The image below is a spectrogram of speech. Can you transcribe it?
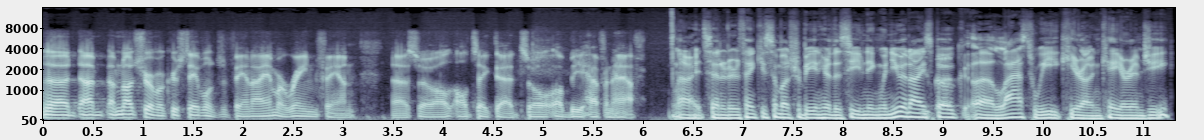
Uh, I'm, I'm not sure I'm a Chris Stapleton fan. I am a Rain fan, uh, so I'll, I'll take that. So I'll be half and half. All right, Senator, thank you so much for being here this evening. When you and I you spoke uh, last week here on KRMG,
